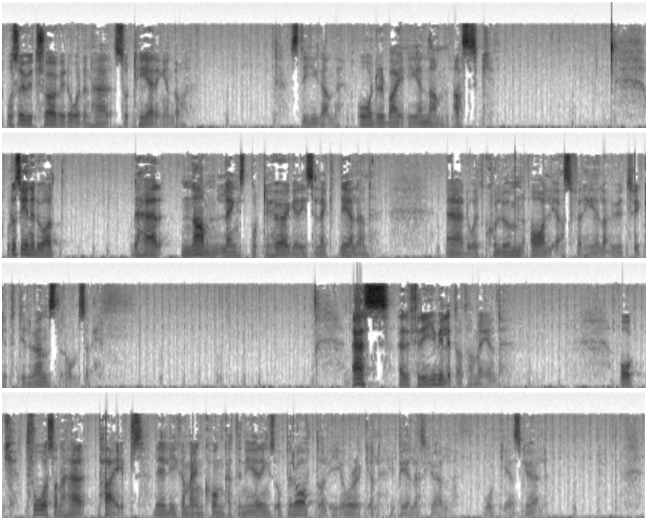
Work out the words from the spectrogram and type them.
Och så utför vi då den här sorteringen då. Stigande. Order by e-namn ask. Och då ser ni då att det här namn längst bort till höger i select-delen är då ett kolumnalias för hela uttrycket till vänster om sig. S är frivilligt att ha med. Och två sådana här pipes, det är lika med en konkateneringsoperator i Oracle, i PLSQL och i SQL.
